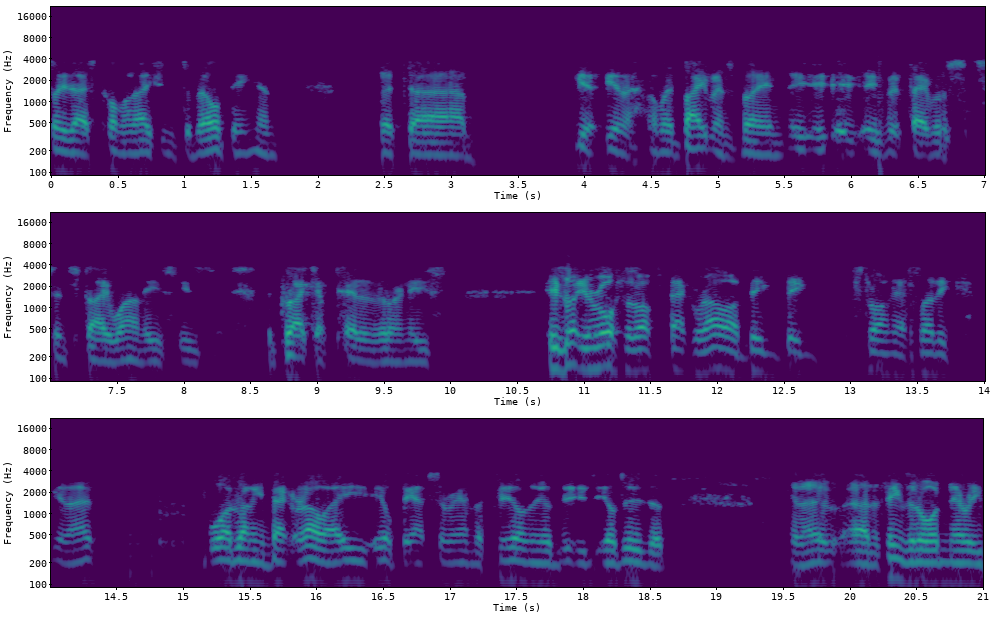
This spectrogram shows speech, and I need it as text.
see those combinations developing and but uh, yeah, you know, I mean, Bateman's been he, he's been fabulous since day one. He's he's a great competitor, and he's he's not your orthodox back rower, big, big, strong, athletic, you know, wide running back rower. He, he'll bounce around the field and he'll do, he'll do the, you know, uh, the things that ordinary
